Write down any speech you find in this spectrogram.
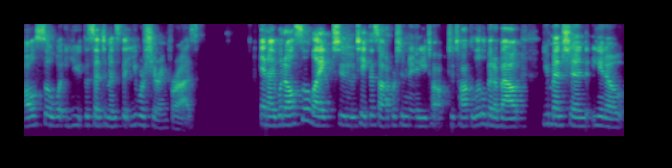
also what you, the sentiments that you were sharing Faraz. And I would also like to take this opportunity to talk to talk a little bit about. You mentioned, you know,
